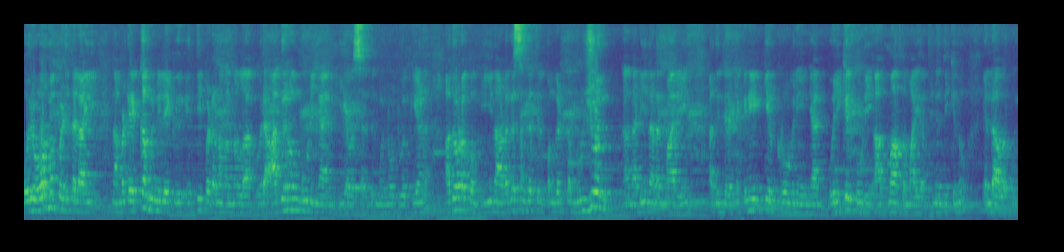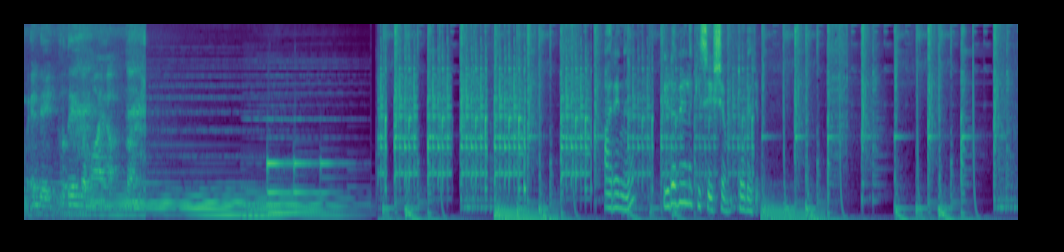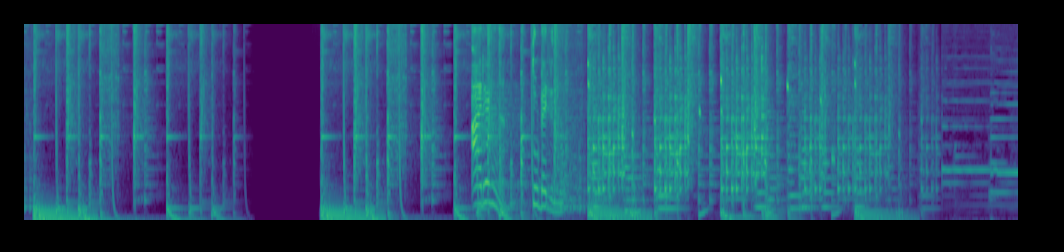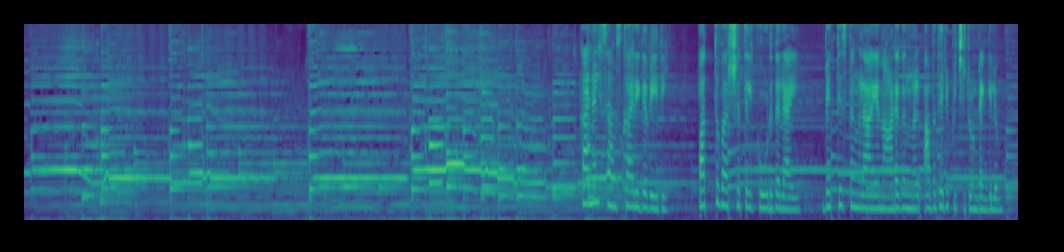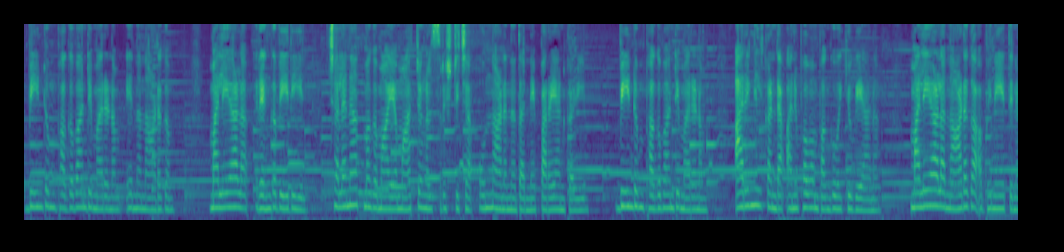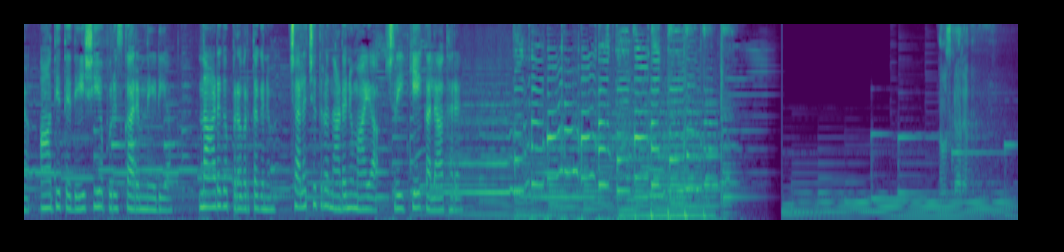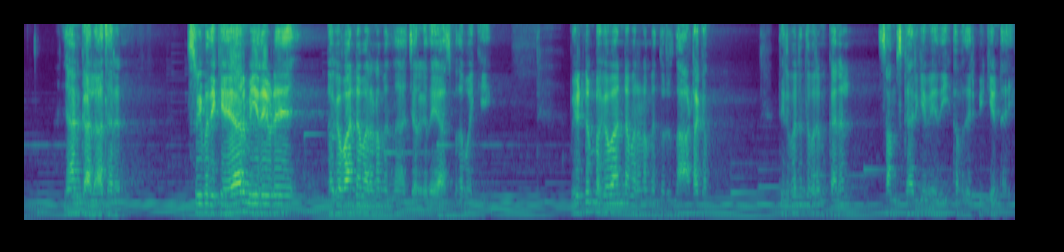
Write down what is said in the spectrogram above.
ഒരു ഓർമ്മപ്പെടുത്തലായി നമ്മുടെയൊക്കെ മുന്നിലേക്ക് എത്തിപ്പെടണമെന്നുള്ള ഒരു ആഗ്രഹം കൂടി ഞാൻ ഈ അവസരത്തിൽ മുന്നോട്ട് വെക്കുകയാണ്. അതോടൊപ്പം ഈ നാടക സംഘത്തിൽ പങ്കെടുത്ത മുഴുവൻ നടീനടന്മാരെയും അതിന്റെ ടെക്നിക്കൽ ക്രൂവിനെയും ഞാൻ ഒരിക്കൽ കൂടി ആത്മാർത്ഥമായി അഭിനന്ദിക്കുന്നു. എല്ലാവർക്കും എന്റെ ഹൃദയംഗമായ നന്ദി. അരങ്ങ് ഇടവേളയ്ക്ക് ശേഷം തുടരും. അരങ്ങ് തുടരുന്നു. കനൽ സാംസ്കാരിക വേദി പത്തു വർഷത്തിൽ കൂടുതലായി വ്യത്യസ്തങ്ങളായ നാടകങ്ങൾ അവതരിപ്പിച്ചിട്ടുണ്ടെങ്കിലും വീണ്ടും ഭഗവാന്റെ മരണം എന്ന നാടകം മലയാള രംഗവേദിയിൽ ചലനാത്മകമായ മാറ്റങ്ങൾ സൃഷ്ടിച്ച ഒന്നാണെന്ന് തന്നെ പറയാൻ കഴിയും. വീണ്ടും ഭഗവാന്റെ മരണം അരങ്ങിൽ കണ്ട അനുഭവം പങ്കുവയ്ക്കുകയാണ്. മലയാള നാടക അഭിനയത്തിന് ആദ്യത്തെ ദേശീയ പുരസ്കാരം നേടിയ നാടക പ്രവർത്തകനും ചലച്ചിത്ര നടനുമായ ശ്രീ കെ കലാധരൻ. നമസ്കാരം. ഞാൻ കലാധരൻ. ശ്രീമതി കെ ആർ മീരയുടെ ഭഗവാന്റെ മരണം എന്ന ചെറുകഥയെ ആസ്പദമാക്കി. വീണ്ടും ഭഗവാന്റെ മരണം എന്നൊരു നാടകം തിരുവനന്തപുരം കനൽ സാംസ്കാരിക വേദി അവതരിപ്പിക്കുകയുണ്ടായി.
